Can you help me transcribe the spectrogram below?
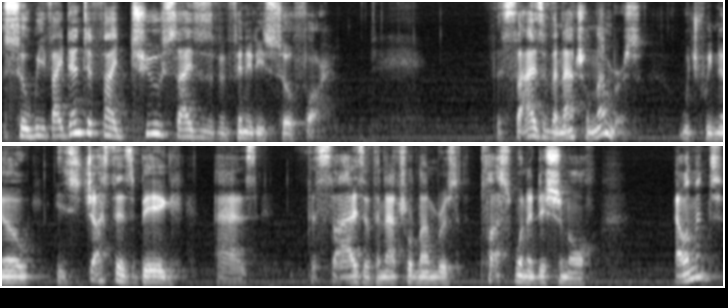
So we've identified two sizes of infinities so far the size of the natural numbers, which we know is just as big as the size of the natural numbers plus one additional element,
